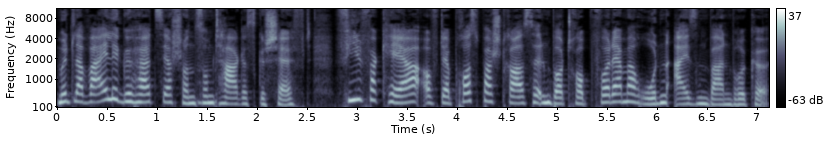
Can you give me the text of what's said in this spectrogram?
Mittlerweile gehört's ja schon zum Tagesgeschäft. Viel Verkehr auf der Prosperstraße in Bottrop vor der maroden Eisenbahnbrücke.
